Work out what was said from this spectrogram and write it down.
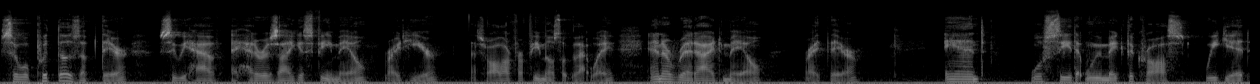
So we'll put those up there. So we have a heterozygous female right here. That's all of our females look that way. And a red-eyed male right there. And we'll see that when we make the cross, we get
